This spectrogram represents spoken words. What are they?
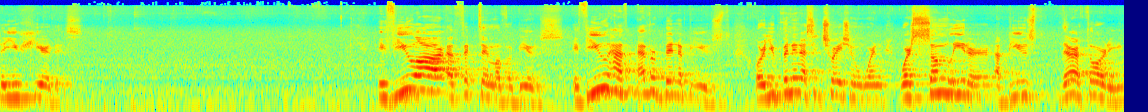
that you hear this. If you are a victim of abuse, if you have ever been abused, or you've been in a situation when, where some leader abused their authority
